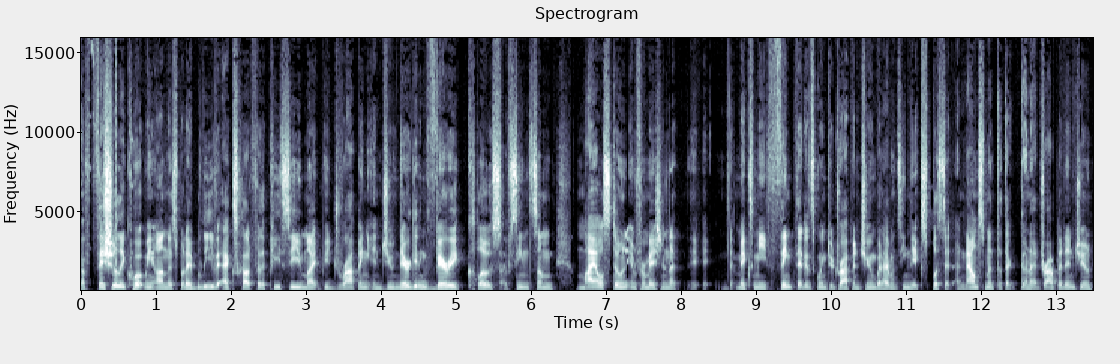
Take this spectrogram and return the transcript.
officially quote me on this, but I believe xCloud for the PC might be dropping in June. They're getting very close. I've seen some milestone information that that makes me think that it's going to drop in June, but I haven't seen the explicit announcement that they're gonna drop it in June.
